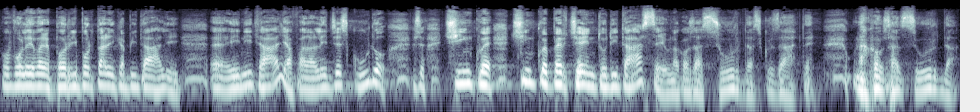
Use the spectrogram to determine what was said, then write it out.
voleva riportare i capitali eh, in Italia, fa la legge scudo, 5%, 5% di tasse è una cosa assurda, scusate, una cosa assurda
